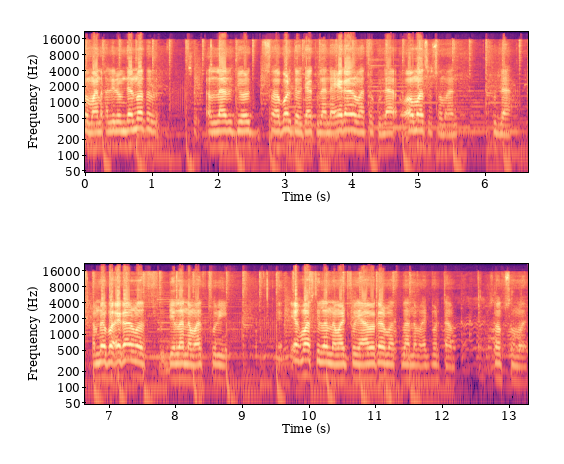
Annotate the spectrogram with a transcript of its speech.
সমান, খালি রমজান মাসও আল্লাহর জোর সবর দরজা খোলা না এগারো মাসও খোলা ও মাসও সমান। খোলা আমরা এগারো মাস জেলা নামাজ পড়ি। এক মাস জেলা নামাজ পড়ি, আর এগারো মাস জেলা নামাজ পড়তাম সব সময়।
